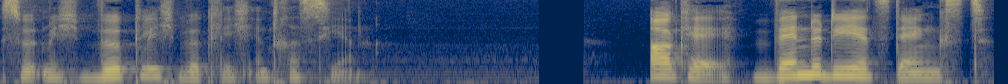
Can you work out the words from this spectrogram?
Es wird mich wirklich, wirklich interessieren. Okay, wenn du dir jetzt denkst,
